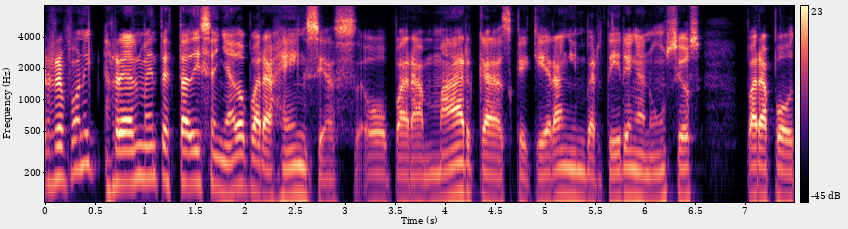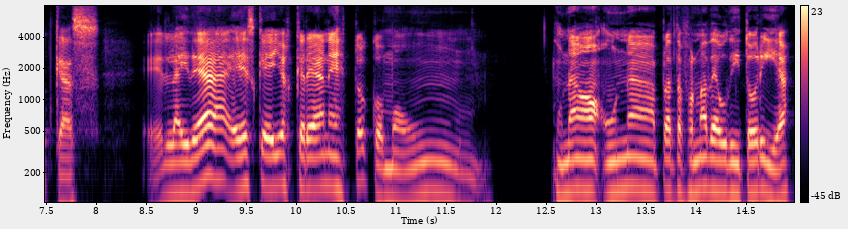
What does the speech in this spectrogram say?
Refonic realmente está diseñado para agencias o para marcas que quieran invertir en anuncios para podcasts. Eh, la idea es que ellos crean esto como un, una, plataforma de auditoría,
